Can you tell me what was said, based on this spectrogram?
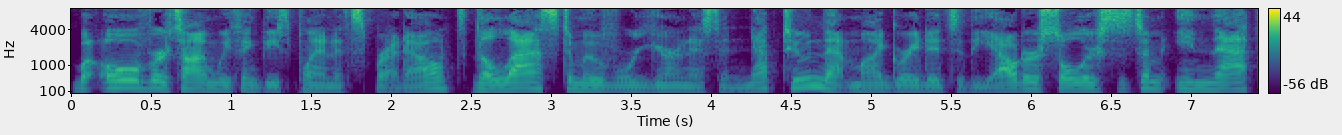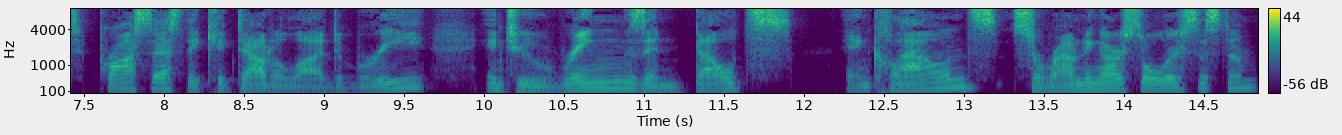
But over time, we think these planets spread out. The last to move were Uranus and Neptune that migrated to the outer solar system. In that process, they kicked out a lot of debris into rings and belts and clouds surrounding our solar system.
